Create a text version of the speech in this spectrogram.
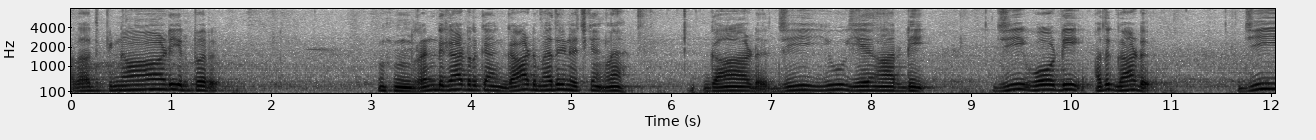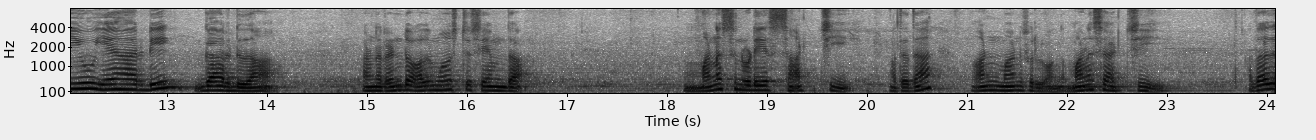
அதாவது பின்னாடி இருப்பார் ரெண்டு காட் இருக்காங்க காடு மாதிரின்னு வச்சுக்கோங்களேன். காடு ஜியூஏஆர்டி ஜிஓடி அது காடு ஜியூஏஆர்டி கார்டு தான். ஆனால் ரெண்டும் ஆல்மோஸ்ட் சேம் தான். மனசினுடைய சாட்சி. அதை தான் ஆன்மான்னு சொல்லுவாங்க. மனசாட்சி. அதாவது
